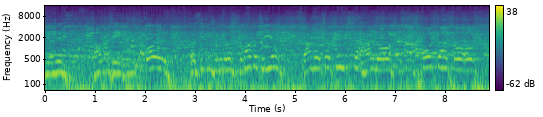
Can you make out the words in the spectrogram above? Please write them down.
vorne. Traumsegen. Jawohl, das Ding ist schon wieder los. Komm einfach zu mir. Komm jetzt auf Finster. Hallo, es ist Montag da.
